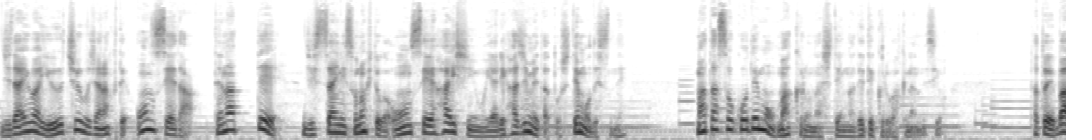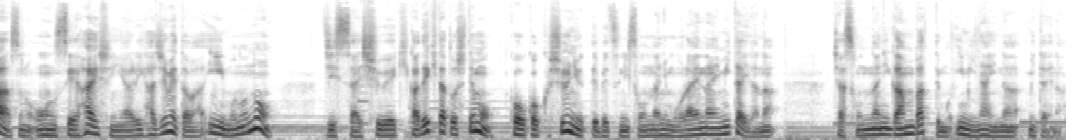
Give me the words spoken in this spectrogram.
時代は YouTube じゃなくて音声だってなって、実際にその人が音声配信をやり始めたとしてもですね、またそこでもマクロな視点が出てくるわけなんですよ。例えば、その音声配信やり始めたはいいものの、実際収益化できたとしても、広告収入って別にそんなにもらえないみたいだな。じゃあそんなに頑張っても意味ないな、みたいな。ま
